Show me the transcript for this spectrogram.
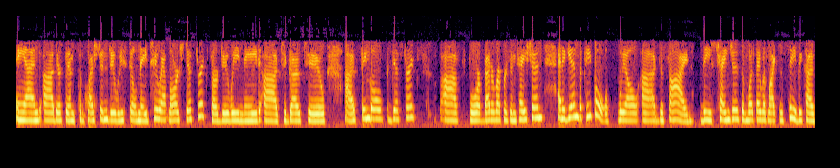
And uh, there's been some question: Do we still need two at-large districts, or do we need uh, to go to uh, single districts? Uh, for better representation. And again, the people will uh, decide these changes and what they would like to see because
